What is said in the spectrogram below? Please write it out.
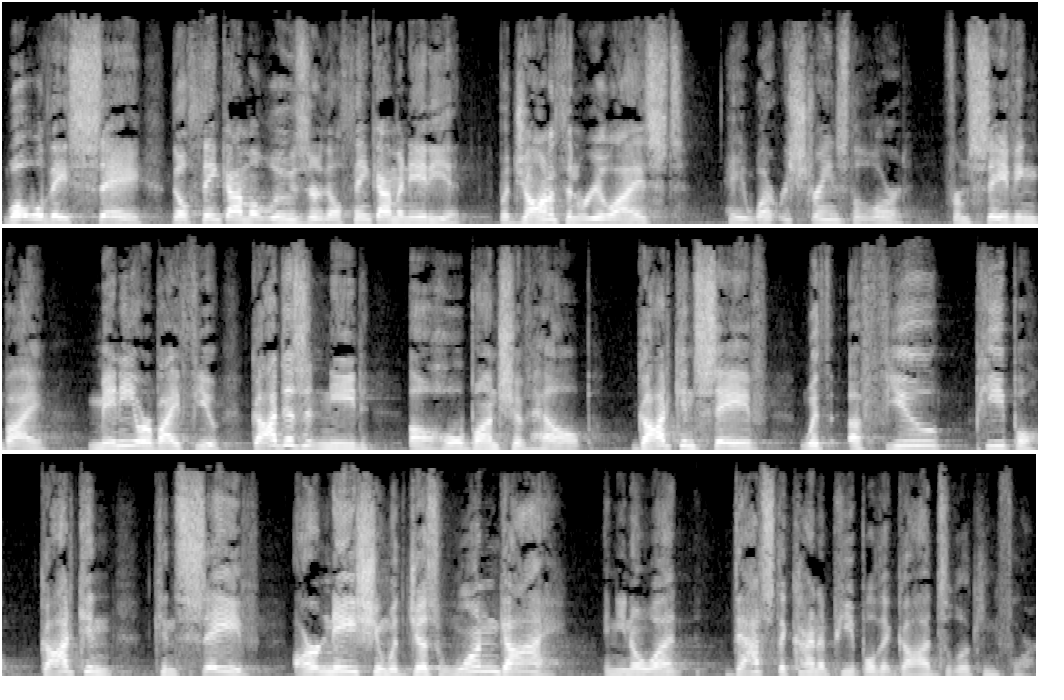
What will they say? They'll think I'm a loser. They'll think I'm an idiot. But Jonathan realized, hey, what restrains the Lord from saving by many or by few? God doesn't need a whole bunch of help. God can save with a few people. God can, can save our nation with just one guy. And you know what? That's the kind of people that God's looking for.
